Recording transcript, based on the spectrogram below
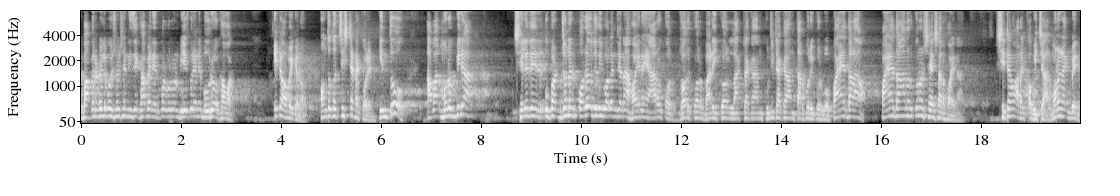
বাপের হোটেলে বসে বসে নিজে খাবেন, এরপর বলবেন বিয়ে করে এনে বউরেও খাওয়া এটা হবে কেন? অন্তত চেষ্টাটা করেন। কিন্তু আবার মুরব্বীরা ছেলেদের উপার্জনের পরেও যদি বলেন যে, না, হয় নাই, আরও কর, ঘর কর, বাড়ি কর, লাখ টাকা আন, কোটি টাকা আন, তারপরে করব। পায়ে দাঁড়াও, পায়ে দাঁড়ানোর কোনো শেষ আর হয় না। সেটাও আরেক অবিচার। মনে রাখবেন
